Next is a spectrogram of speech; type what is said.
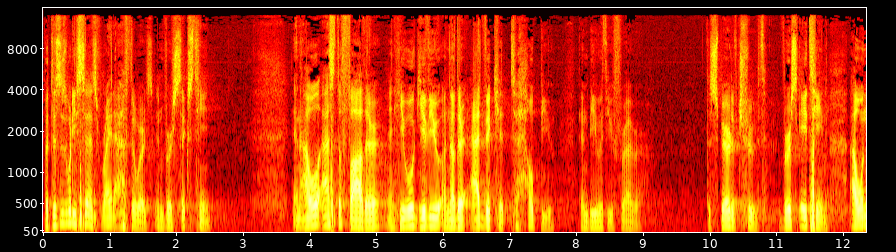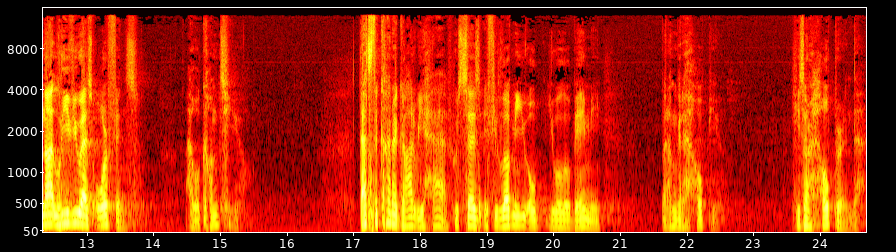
But this is what he says right afterwards in verse 16. And I will ask the Father, and he will give you another advocate to help you and be with you forever. The Spirit of truth. Verse 18 I will not leave you as orphans, I will come to you. That's the kind of God we have, who says, If you love me, you, you will obey me, but I'm going to help you. He's our helper in that.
